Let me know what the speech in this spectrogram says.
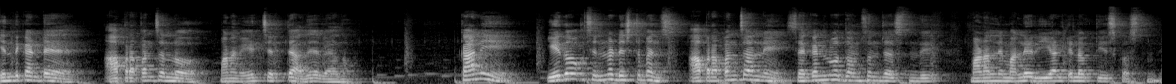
ఎందుకంటే ఆ ప్రపంచంలో మనం ఏది చెప్తే అదే వేదం. కానీ ఏదో ఒక చిన్న డిస్టర్బెన్స్ ఆ ప్రపంచాన్ని సెకండ్లో ధ్వంసం చేస్తుంది మనల్ని మళ్ళీ రియాలిటీలోకి తీసుకొస్తుంది.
